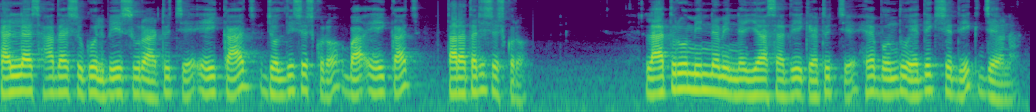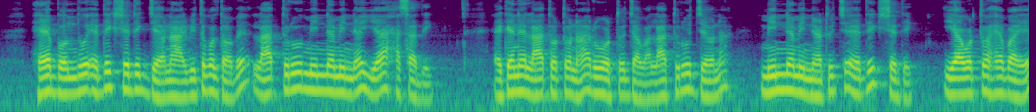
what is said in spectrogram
কাল্লাস হাদা সুগুল বি সুরা অর্থ হচ্ছে এই কাজ জলদি শেষ করো বা এই কাজ তাড়াতাড়ি শেষ করো। লাতুরু মিন্না মিন্না ইয়া সাদিক অর্থ হচ্ছে হে বন্ধু এদিক সেদিক যেও না। হে বন্ধু এদিক সেদিক যেও না। আরবিতে বলতে হবে লাতুরু মিন্না মিন্না ইয়া হাসাদিক। এখানে লাত অর্থ না, রু অর্থ যাওয়া। লাতুরু যেও না, মিন্না মিন্না হচ্ছে এদিক সেদিক। ইয়া অর্থ হে বা এ,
